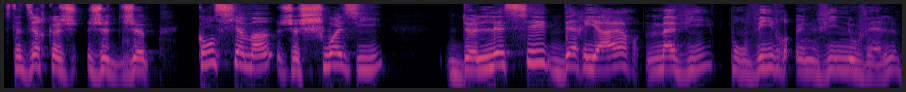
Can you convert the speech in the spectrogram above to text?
C'est-à-dire que je, je, consciemment, je choisis de laisser derrière ma vie pour vivre une vie nouvelle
